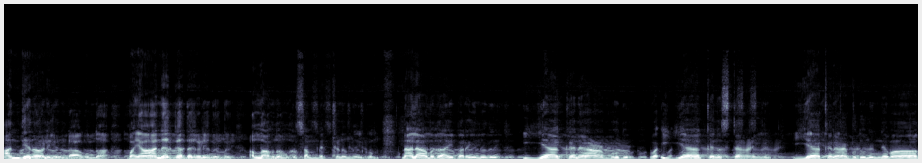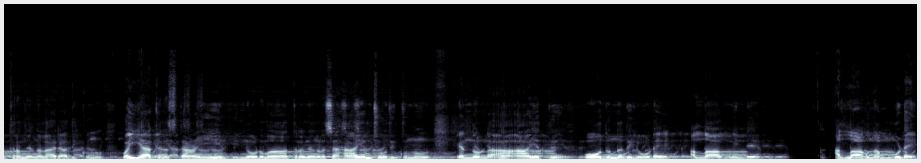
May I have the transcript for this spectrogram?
അന്ത്യനാളിൽ ഉണ്ടാകുന്ന ഭയാനകതകളിൽ നിന്ന് അള്ളാഹു നമുക്ക് സംരക്ഷണം നൽകും. നാലാമതായി പറയുന്നത് മാത്രം ഞങ്ങൾ ആരാധിക്കുന്നു. നിന്നോട് മാത്രം ഞങ്ങൾ സഹായം ചോദിക്കുന്നു എന്നുള്ള ആ ആയത്ത് ഓതുന്നതിലൂടെ അള്ളാഹുവിന്റെ അള്ളാഹു നമ്മുടെ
